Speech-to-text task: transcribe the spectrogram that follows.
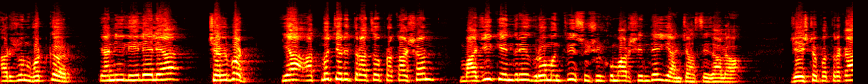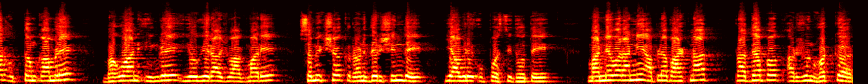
अर्जुन भटकर यांनी लिहिलेल्या चलबट या आत्मचरित्राचं प्रकाशन माजी केंद्रीय गृहमंत्री सुशीलकुमार शिंदे यांच्या हस्ते झालं. ज्येष्ठ पत्रकार उत्तम कांबळे भगवान इंगळे योगीराज वाघमारे समीक्षक रणधीर शिंदे यावेळी उपस्थित होते. मान्यवरांनी आपल्या भाषणात प्राध्यापक अर्जुन भटकर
